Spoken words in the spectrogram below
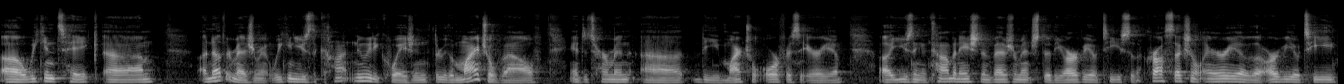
Uh, we can take um, another measurement. We can use the continuity equation through the mitral valve and determine uh, the mitral orifice area uh, using a combination of measurements through the RVOT. So the cross-sectional area of the RVOT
